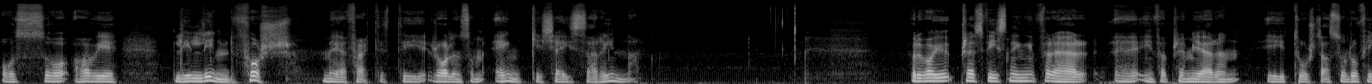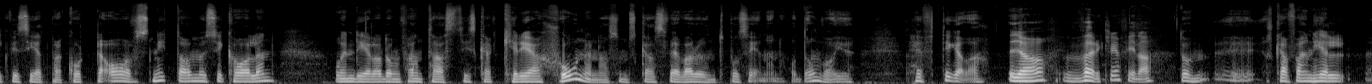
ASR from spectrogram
och så har vi Lill Lindfors med faktiskt i rollen som änkekejsarinna. Och det var ju pressvisning för det här eh, inför premiären i torsdags och då fick vi se ett par korta avsnitt av musikalen och en del av de fantastiska kreationerna som ska sväva runt på scenen. Och de var ju häftiga va? Ja, verkligen fina. De eh, skaffade en hel, eh,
